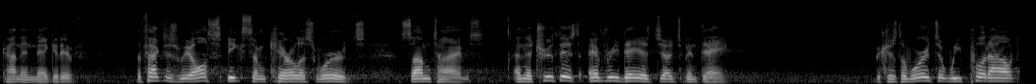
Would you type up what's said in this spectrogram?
kind of negative. The fact is, we all speak some careless words sometimes. And the truth is, every day is Judgment Day. Because the words that we put out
